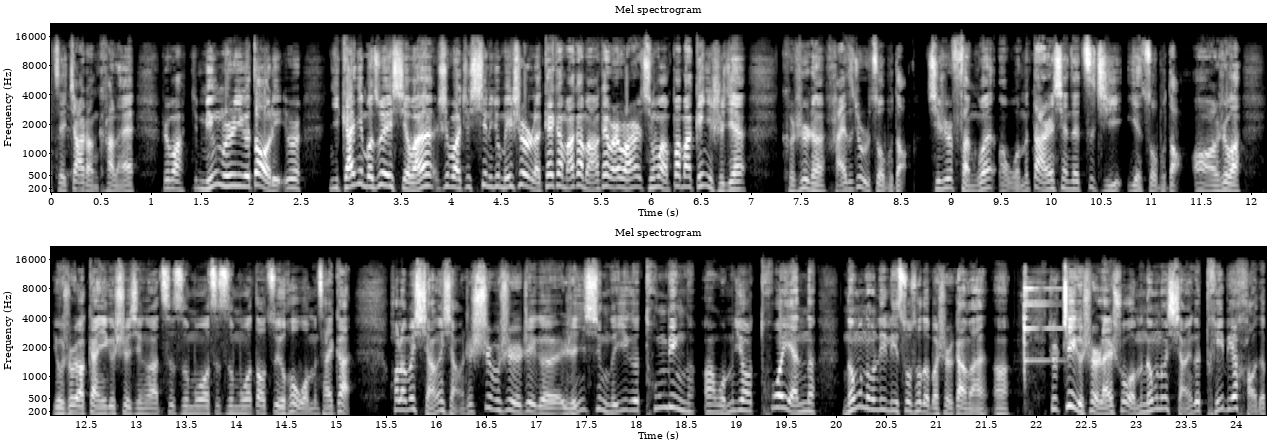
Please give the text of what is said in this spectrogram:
在家长看来是吧？就明明一个道理，就是你赶紧把作业写完是吧？就心里就没事了，该干嘛干嘛，该玩玩，行吧？爸妈给你时间。可是呢，孩子就是做不到。其实反观啊，我们大人现在自己也做不到啊，是吧？有时候要干一个事情啊，次次摸，次次摸，到最后我们才干。后来我们想一想，这是不是这个人性的一个通病呢？啊，我们就要拖延呢？能不能利利索索的把事儿干完啊？就这个事儿来说，我们能不能想一个特别好的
